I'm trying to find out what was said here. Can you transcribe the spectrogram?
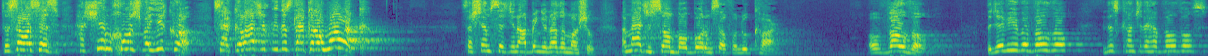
So someone says, Hashem Chumash Vayikra. Psychologically, this is not going to work. So Hashem says, you know, I'll bring you another mashal. Imagine someone bought himself a new car. Or Volvo. Did you ever hear of a Volvo? In this country they have Volvos?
